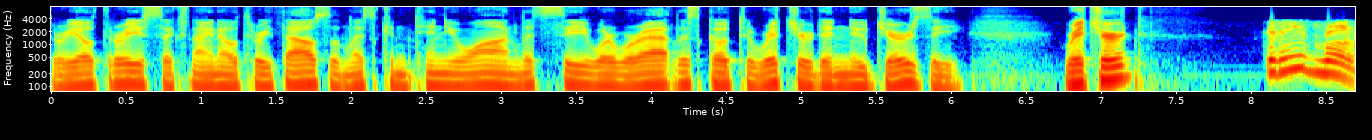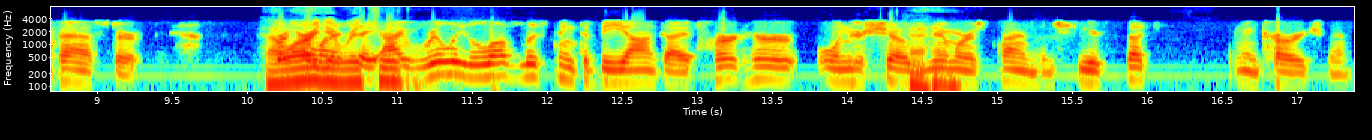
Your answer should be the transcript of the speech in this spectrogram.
303 690 3000. Let's continue on. Let's see where we're at. Let's go to Richard in New Jersey. Richard? Good evening, Pastor. How First, are I you, Richard? Say, I really love listening to Bianca. I've heard her on your show numerous times, and she is such an encouragement.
